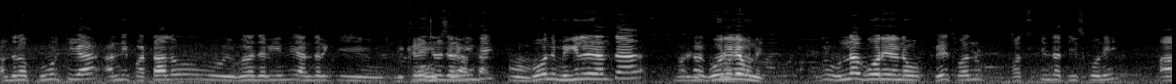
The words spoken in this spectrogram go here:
అందులో పూర్తిగా అన్ని పట్టాలు ఇవ్వడం జరిగింది. అందరికి విక్రయించడం జరిగింది. ఓన్లీ మిగిలినంతా అక్కడ గోరీలే ఉన్నాయి. ఇప్పుడు ఉన్న గోరీలను ఫేస్ వన్ ఫస్ట్ కింద తీసుకొని ఆ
